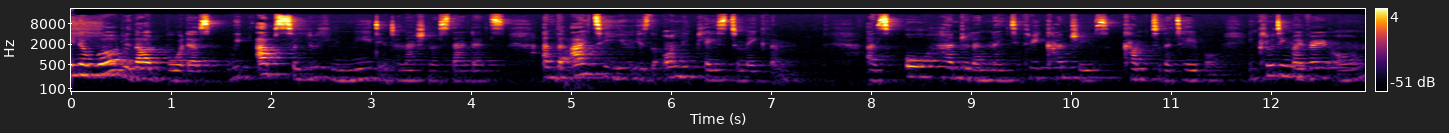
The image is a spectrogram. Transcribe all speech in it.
In a world without borders, we absolutely need international standards, and the ITU is the only place to make them. As all 193 countries come to the table, including my very own,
